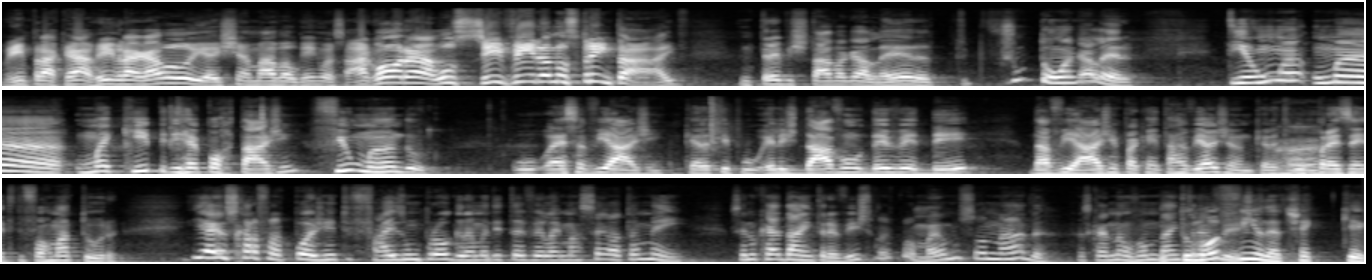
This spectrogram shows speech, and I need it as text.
Vem pra cá, vem pra cá, oi. Aí chamava alguém e começava, agora o se vira nos 30. Aí entrevistava a galera, tipo, juntou uma galera. Tinha uma, uma, uma equipe de reportagem filmando o- essa viagem, que era tipo, eles davam o DVD da viagem pra quem tava viajando, que era tipo o presente de formatura. E aí os caras falaram, pô, a gente faz um programa de TV lá em Maceió também. Você não quer dar uma entrevista? Falei, pô, mas eu não sou nada. Os caras, não, vamos dar E tu entrevista. novinho, né? Tu tinha que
